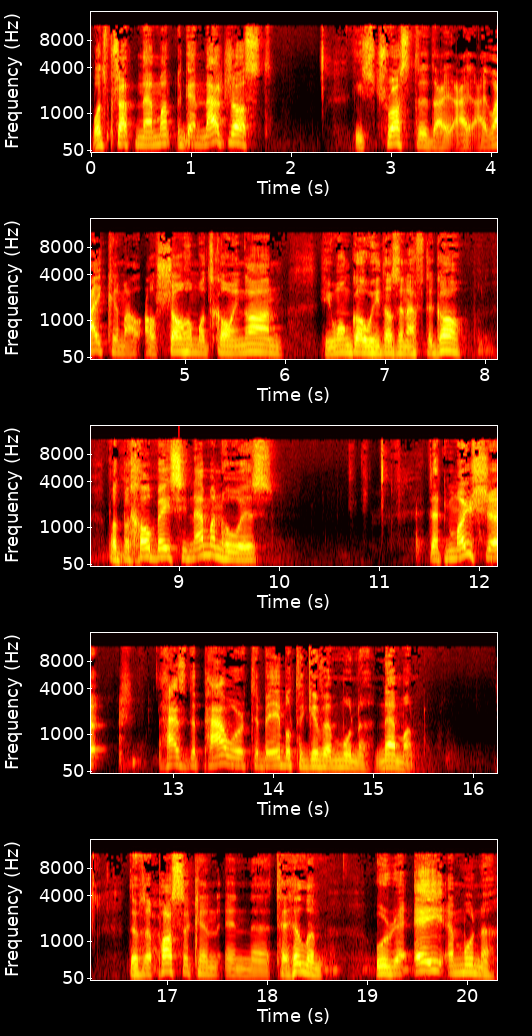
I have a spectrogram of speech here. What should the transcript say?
What's pshat neman? Again, not just he's trusted. I, I, I like him. I'll, I'll, show him what's going on. He won't go. He doesn't have to go. But b'chol beisi nemanhu is that Moshe has the power to be able to give a munah, neman. There's a pasuk in, in uh, Tehillim, ure'ei emuna.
